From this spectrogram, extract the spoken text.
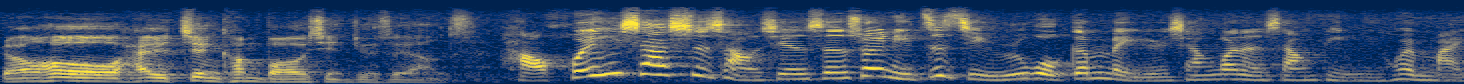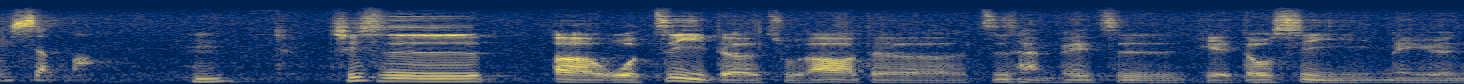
然后还有健康保险就这样子。好，回忆一下市场先生，所以你自己如果跟美元相关的商品，你会买什么？嗯，其实呃我自己的主要的资产配置也都是以美元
